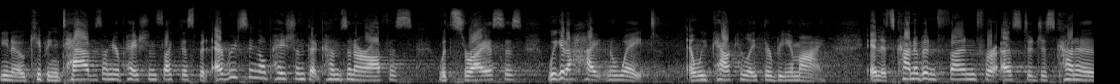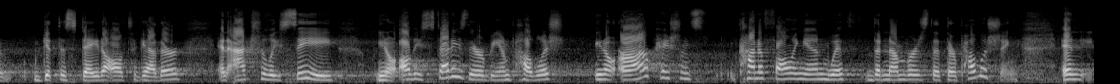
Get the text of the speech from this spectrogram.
you know, keeping tabs on your patients like this, but every single patient that comes in our office with psoriasis, we get a height and a weight, and we calculate their BMI. And it's kind of been fun for us to just kind of get this data all together and actually see, you know, all these studies that are being published, you know, are our patients kind of falling in with the numbers that they're publishing. And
